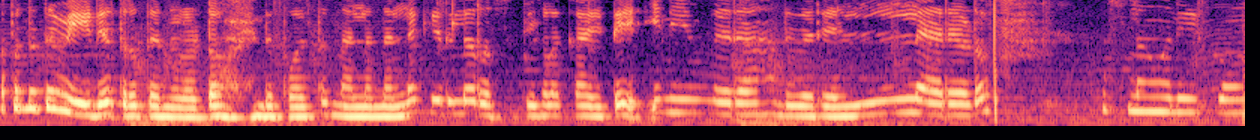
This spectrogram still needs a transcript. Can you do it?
അപ്പോൾ ഇന്നത്തെ വീഡിയോ ഇത്ര തന്നെ ഉള്ളൂ കേട്ടോ. ഇതുപോലത്തെ നല്ല നല്ല കീഴിലെ റെസിപ്പികളൊക്കെ ആയിട്ട് ഇനിയും വരാം. അതുവരെ എല്ലാവരോടും അസ്സാം വലൈക്കും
